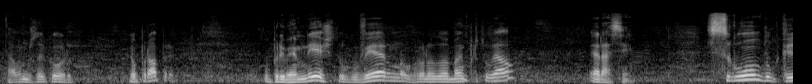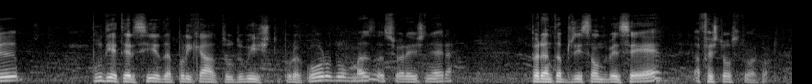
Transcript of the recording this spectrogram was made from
Estávamos de acordo. Eu próprio, o Primeiro-Ministro, o Governo, o Governador do Banco de Portugal, era assim. Segundo, que podia ter sido aplicado tudo isto por acordo, mas a senhora engenheira, perante a posição do BCE, afastou-se do acordo.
